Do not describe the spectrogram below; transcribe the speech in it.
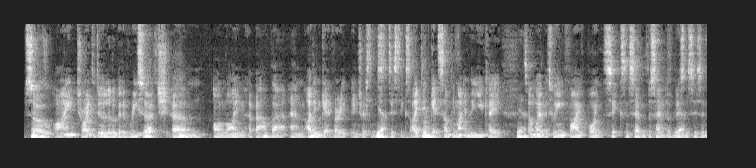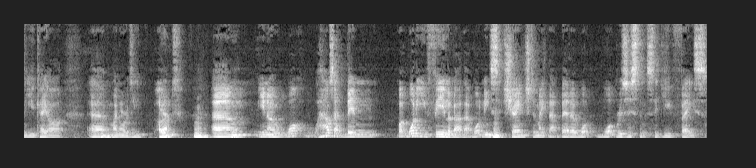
So mm. I tried to do a little bit of research yes. um, mm. online about that, and I didn't get very interesting statistics. I did get something like in the UK, somewhere between five point six and seven percent of businesses in the UK are um, minority owned. Um, You know what? How's that been? What What do you feel about that? What needs to change to make that better? What What resistance did you face?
